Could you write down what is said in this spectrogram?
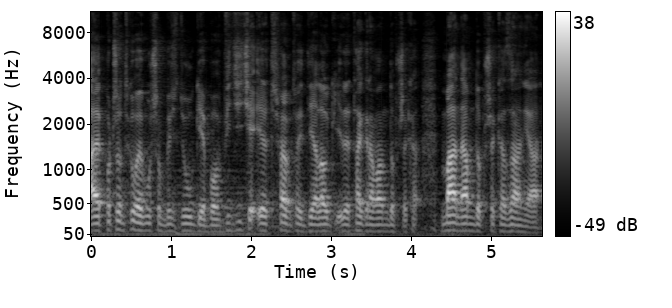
Ale początkowe muszą być długie, bo widzicie ile trwają tutaj dialogi, ile ta gra ma, do ma nam do przekazania.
